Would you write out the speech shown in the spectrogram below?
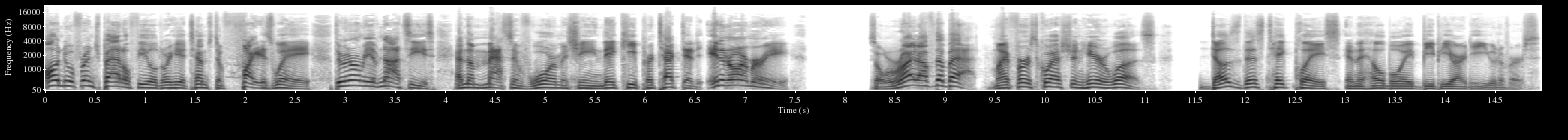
onto a French battlefield where he attempts to fight his way through an army of Nazis and the massive war machine they keep protected in an armory. So, right off the bat, my first question here was Does this take place in the Hellboy BPRD universe?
